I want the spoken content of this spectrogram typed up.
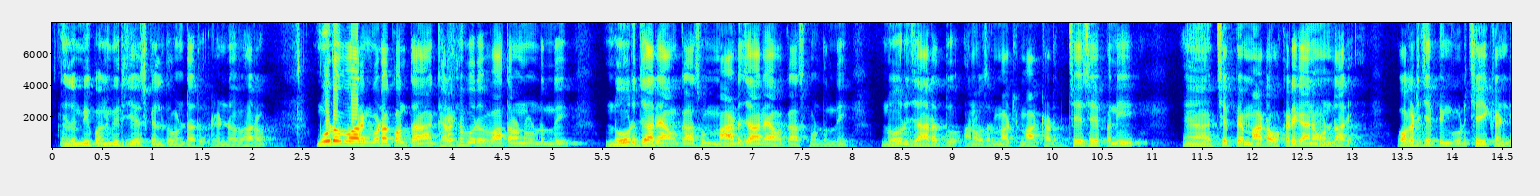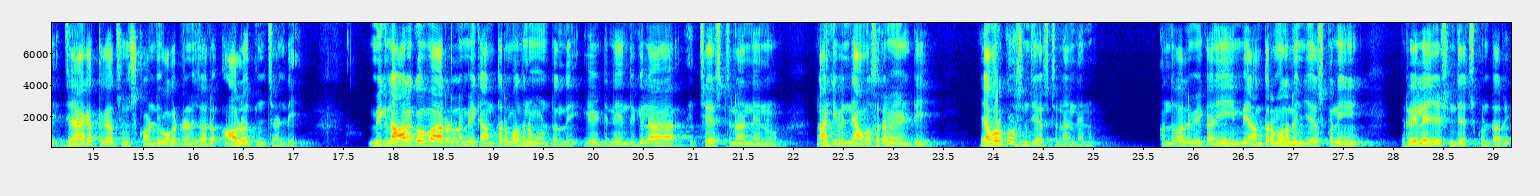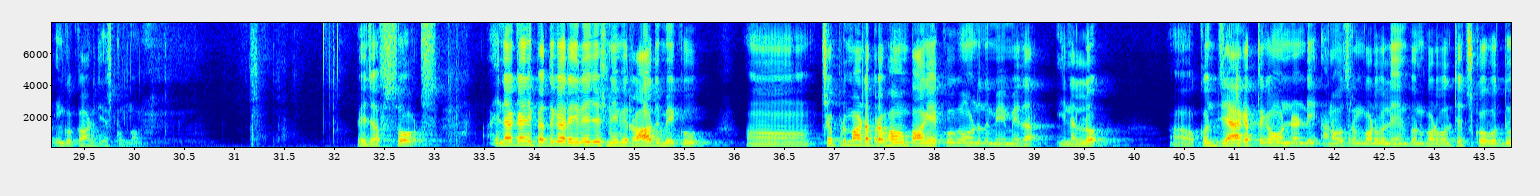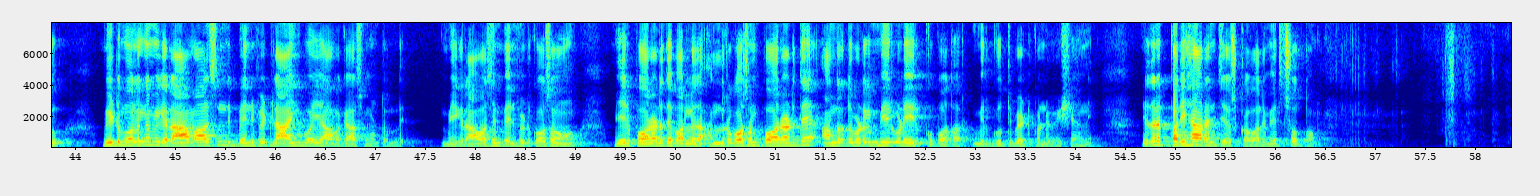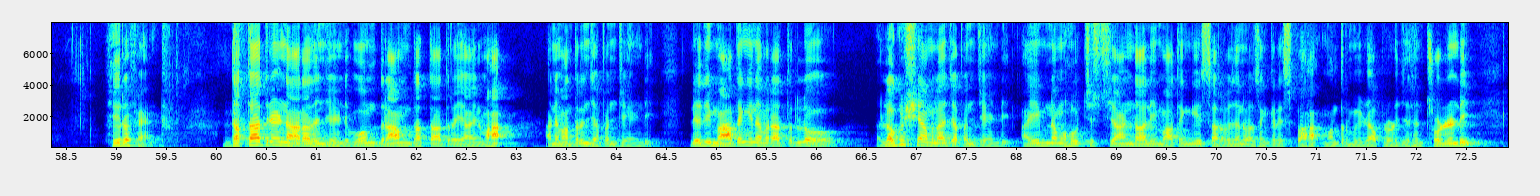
ఏదో మీ పని మీరు చేసుకెళ్తూ ఉంటారు రెండో వారం. మూడో వారం కూడా కొంత ఘర్షణపూర్వ వాతావరణం ఉంటుంది. నోరు జారే అవకాశం మాట జారే అవకాశం ఉంటుంది. నోరు జారద్దు అనవసరం మాటలు మాట్లాడద్దు. చేసే పని చెప్పే మాట ఒకటిగానే ఉండాలి. ఒకటి చెప్పి ఇంకోటి చేయకండి. జాగ్రత్తగా చూసుకోండి. ఒకటి రెండు సార్లు ఆలోచించండి. మీకు నాలుగో వారంలో మీకు అంతర్మథనం ఉంటుంది. ఏంటి నేను ఎందుకు ఇలా చేస్తున్నాను నేను? నాకు ఇవన్నీ అవసరం ఏంటి? ఎవరి కోసం చేస్తున్నాను నేను? అందువల్ల మీకు అని మీరు అంతర్మథనం చేసుకుని రియలైజేషన్ తెచ్చుకుంటారు. ఇంకో కార్డు తీసుకుందాం. పేజ్ ఆఫ్ సోట్స్ అయినా కానీ పెద్దగా రియలైజేషన్ ఏమీ రాదు మీకు. చెప్పుడు మాట ప్రభావం బాగా ఎక్కువగా ఉంటుంది మీ మీద ఈ నెలలో. కొంచెం జాగ్రత్తగా ఉండండి. అనవసరం గొడవలు లేనిపోయిన గొడవలు తెచ్చుకోవద్దు. వీటి మూలంగా మీకు రావాల్సింది బెనిఫిట్లు ఆగిపోయే అవకాశం ఉంటుంది. మీకు రావాల్సిన బెనిఫిట్ కోసం మీరు పోరాడితే పర్లేదు. అందరి కోసం పోరాడితే అందరితో పాటు మీరు కూడా ఇరుక్కుపోతారు. మీరు గుర్తుపెట్టుకునే విషయాన్ని. ఏదైనా పరిహారం చేసుకోవాలి. మీరు చూద్దాం. హీరో ఫ్యాంట్ దత్తాత్రేయుని ఆరాధన చేయండి. ఓం ద్రాం ఆయన మహా అనే మంత్రం జపం చేయండి. లేదు ఈ మాతంగి నవరాత్రుల్లో లఘుశ్యామల జపం చేయండి. ఐం నమ హోచిష్యాండాలి మాతంగి సర్వజన వసంకరి స్పహ మంత్రం వీడియో అప్లోడ్ చేసి చూడండి.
